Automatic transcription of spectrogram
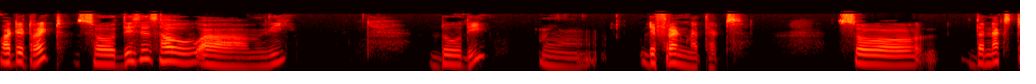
Got it right? So this is how um, we do the um, different methods. So the next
